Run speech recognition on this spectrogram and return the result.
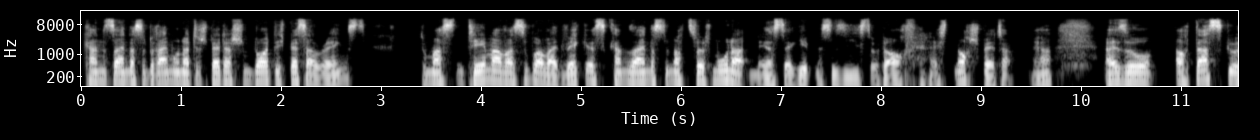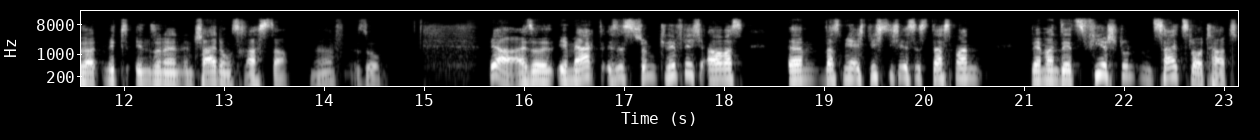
kann es sein, dass du drei Monate später schon deutlich besser rankst. Du machst ein Thema, was super weit weg ist, kann sein, dass du nach zwölf Monaten erste Ergebnisse siehst oder auch vielleicht noch später. Ja, also auch das gehört mit in so einen Entscheidungsraster. Ne? So. Ja, also ihr merkt, es ist schon knifflig, aber was, ähm, was mir echt wichtig ist, ist, dass man, wenn man jetzt vier Stunden Zeitslot hat,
